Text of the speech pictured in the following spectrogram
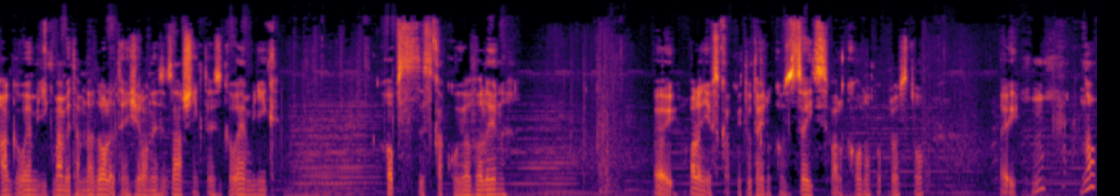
A gołębnik mamy tam na dole, ten zielony znacznik to jest gołębnik. Hops, zeskakuj Ewelyn. Ej, ale nie wskakuj tutaj, tylko zejdź z balkonu po prostu. Ej, hm? no.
